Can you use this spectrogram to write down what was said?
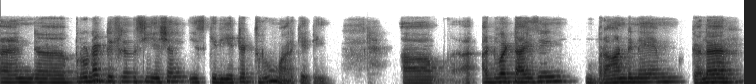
And uh, product differentiation is created through marketing. Uh, advertising, brand name, color,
